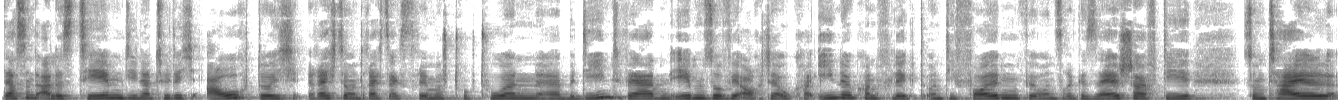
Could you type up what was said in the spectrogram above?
Das sind alles Themen, die natürlich auch durch rechte und rechtsextreme Strukturen äh, bedient werden, ebenso wie auch der Ukraine-Konflikt und die Folgen für unsere Gesellschaft Gesellschaft, die zum Teil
